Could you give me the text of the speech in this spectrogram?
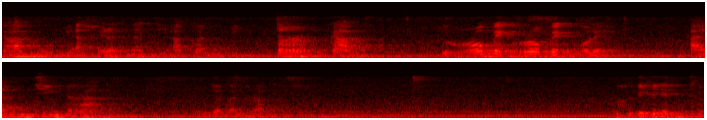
kamu di akhirat nanti akan diterkam dirobek-robek oleh anjing neraka menjaga neraka. Begitu.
